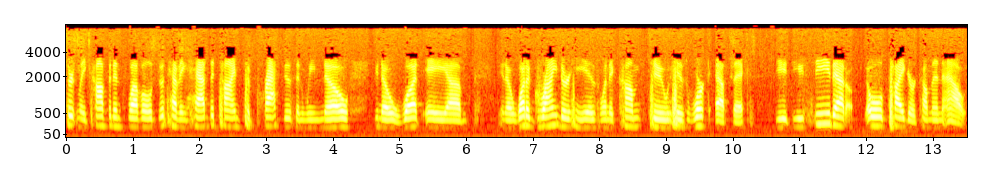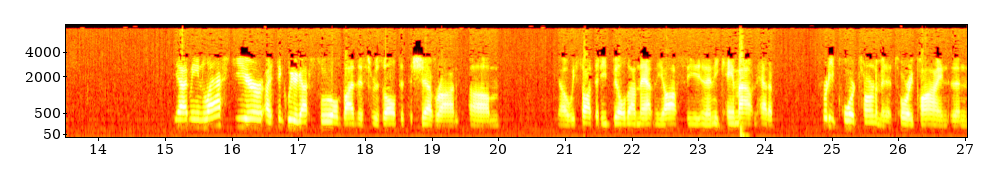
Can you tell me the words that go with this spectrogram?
certainly confidence level, just having had the time to practice, and we know, you know, what a, um, you know, what a grinder he is when it comes to his work ethic. Do you, do you see that old tiger coming out? Yeah, I mean, last year I think we got fooled by this result at the Chevron. Um, you know, we thought that he'd build on that in the off season, and he came out and had a pretty poor tournament at Torrey Pines, and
